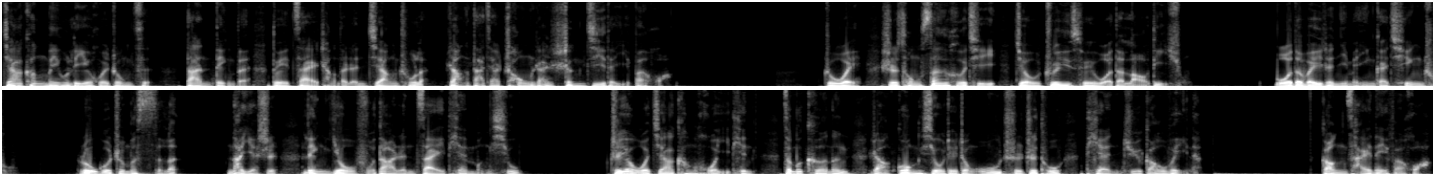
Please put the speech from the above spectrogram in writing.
家康没有理会中次，淡定的对在场的人讲出了让大家重燃生机的一番话。诸位是从三河起就追随我的老弟兄，我的为人你们应该清楚。如果这么死了，那也是令右府大人在天蒙羞。只要我家康活一天，怎么可能让光秀这种无耻之徒天居高位呢？刚才那番话，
